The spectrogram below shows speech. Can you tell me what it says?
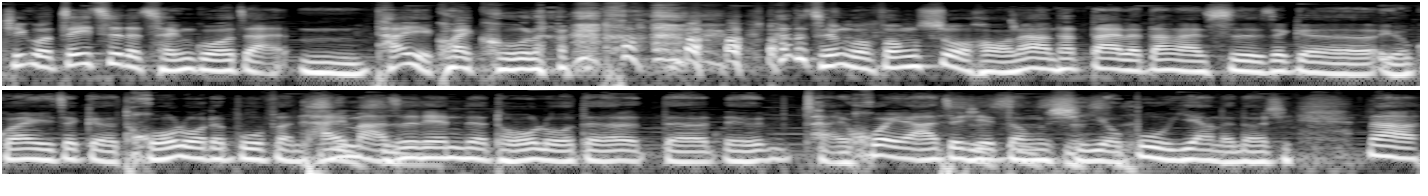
结果这一次的成果展，嗯，他也快哭了。他的成果丰硕哈，那他带了当然是这个有关于这个陀螺的部分，台马这边的陀螺的的的彩绘啊这些东西有不一样的东西。那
